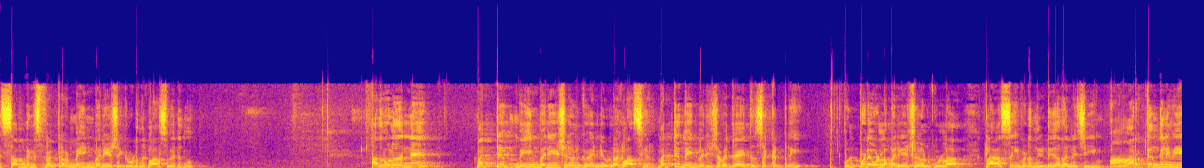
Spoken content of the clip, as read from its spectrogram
സബ് ഇൻസ്പെക്ടർ മെയിൻ പരീക്ഷയ്ക്ക് ഇവിടുന്ന് ക്ലാസ് വരുന്നു. അതുപോലെ തന്നെ മറ്റ് മെയിൻ പരീക്ഷകൾക്ക് വേണ്ടിയുള്ള ക്ലാസ്സുകൾ. മറ്റ് മെയിൻ പരീക്ഷ പഞ്ചായത്ത് സെക്രട്ടറി ഉള്ള പരീക്ഷകൾക്കുള്ള ക്ലാസ് ഇവിടെ നിടുക തന്നെ ചെയ്യും. ആർക്കെങ്കിലും ഈ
